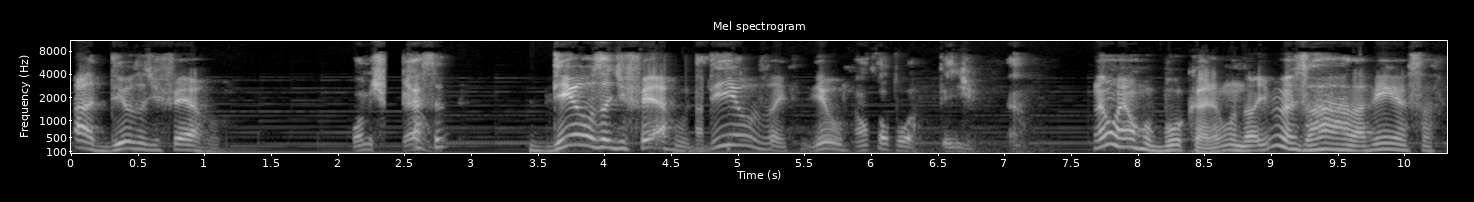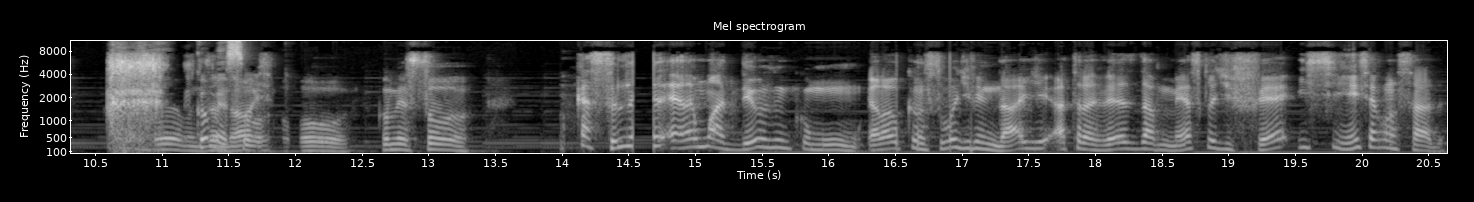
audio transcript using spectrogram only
A deusa de ferro. homem de ferro. Cassandra... Deusa de ferro. Deusa, entendeu? Não roubou, entendi. É. Não é um robô, cara. É um androide. Mas, ah, lá vem essa. Começou. robô. Começou. Cassandra ela é uma deusa incomum. Ela alcançou a divindade através da mescla de fé e ciência avançada.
